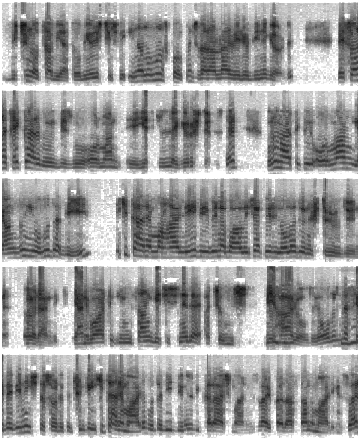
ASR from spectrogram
bütün o tabiata, o biyolojik çeşitliğe inanılmaz korkunç zararlar verildiğini gördük. Ve sonra tekrar biz bu orman e, yetkiliyle görüştüğümüzde bunun artık bir orman yangın yolu da değil, iki tane mahalleyi birbirine bağlayacak bir yola dönüştürüldüğünü öğrendik. Yani bu artık insan geçişine de açılmış bir hal oldu. Onun da sebebini işte sorduk. Çünkü iki tane mahalle, burada bildiğimiz bir Karaağaç mahallemiz var, yukarıda Aslanlı mahallemiz var.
